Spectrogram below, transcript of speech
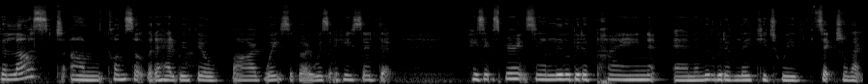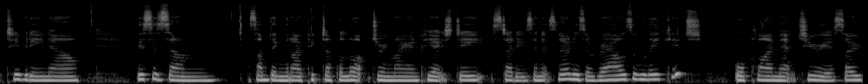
the last um, consult that I had with Phil five weeks ago was that he said that he's experiencing a little bit of pain and a little bit of leakage with sexual activity. Now, this is um, something that I picked up a lot during my own PhD studies, and it's known as arousal leakage or climacturia. So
